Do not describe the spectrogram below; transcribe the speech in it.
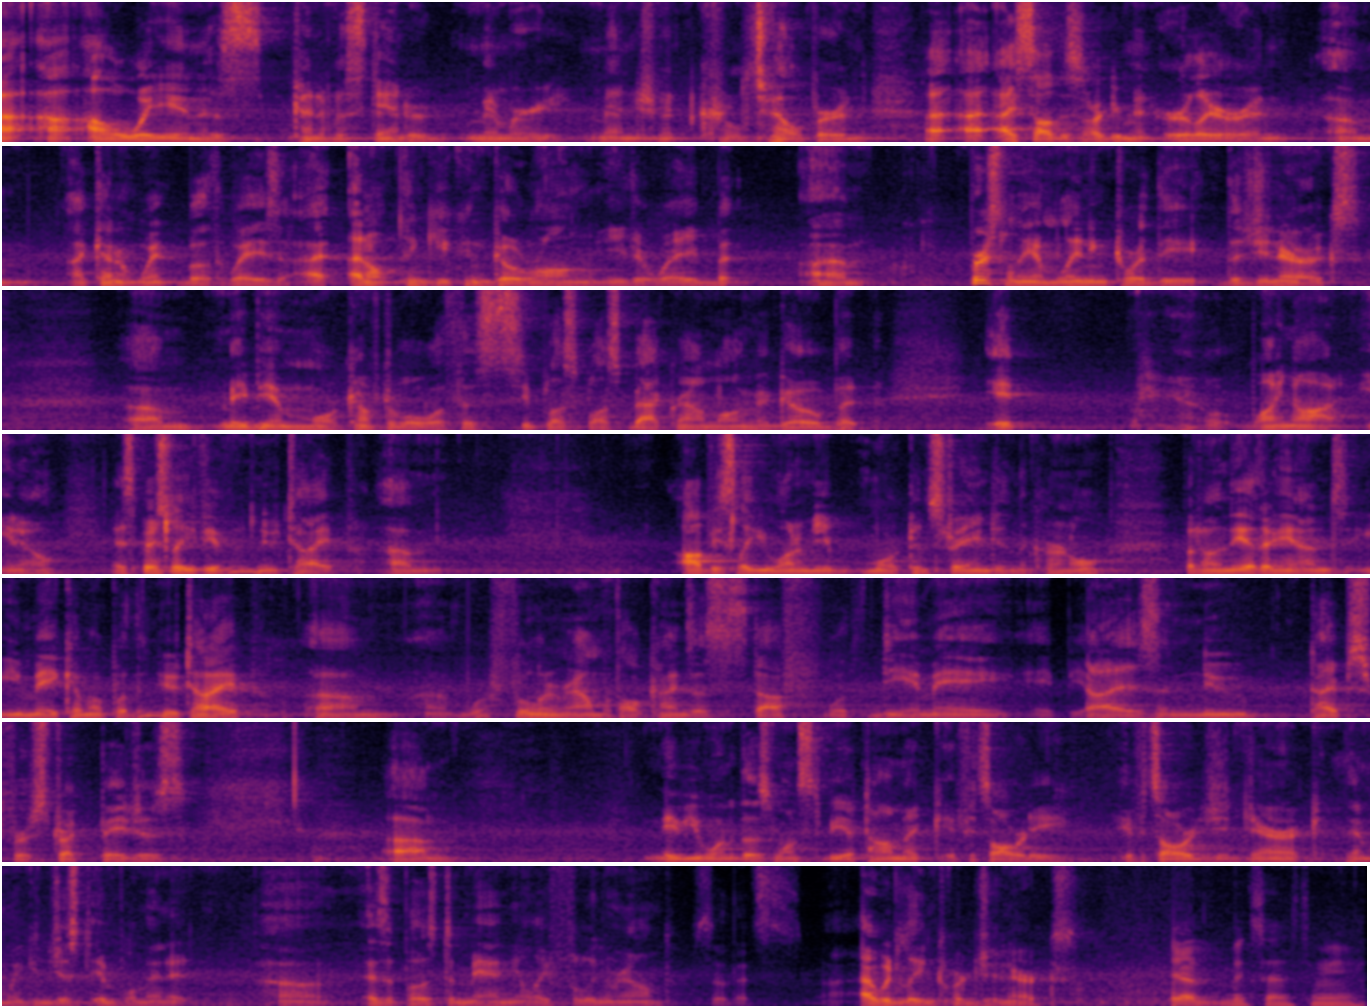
I'll weigh in as kind of a standard memory management kernel developer. And I, I saw this argument earlier, and um, I kind of went both ways. I, I, don't think you can go wrong either way, but um, personally, I'm leaning toward the, the generics. Um, maybe I'm more comfortable with this C++ background long ago, but it, why not, you know, especially if you have a new type. Um, obviously, you want to be more constrained in the kernel, but on the other hand, you may come up with a new type. Um, uh, we're fooling around with all kinds of stuff with DMA APIs and new types for struct pages. Um, maybe one of those wants to be atomic. If it's already if it's already generic, then we can just implement it uh, as opposed to manually fooling around. So that's I would lean toward generics. Yeah, it makes sense to me.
